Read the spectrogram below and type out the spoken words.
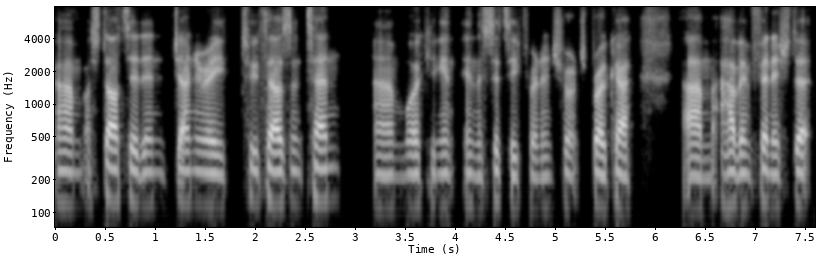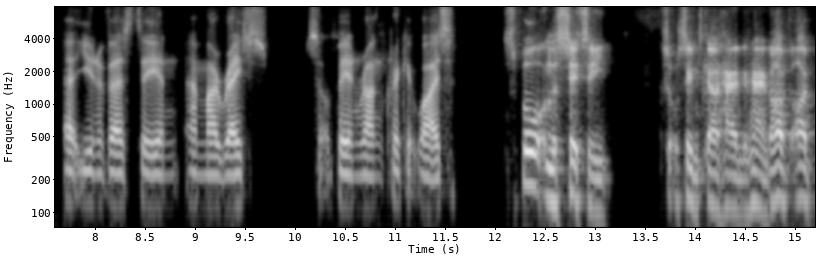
Um, I started in January 2010, um, working in, in the city for an insurance broker, um, having finished at, at university and, and my race sort of being run cricket wise. Sport and the city sort of seem to go hand in hand. I've, I've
